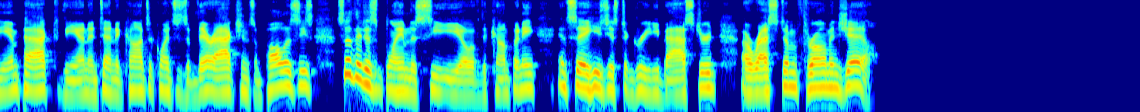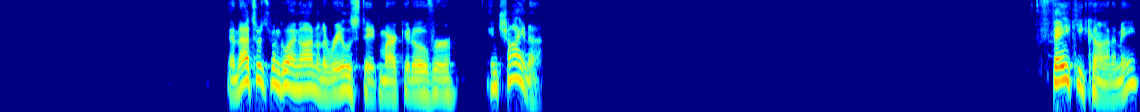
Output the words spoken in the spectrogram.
the impact, the unintended consequences of their actions and policies. So they just blame the CEO of the company and say he's just a greedy bastard, arrest him, throw him in jail. And that's what's been going on in the real estate market over in China. Fake economy.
